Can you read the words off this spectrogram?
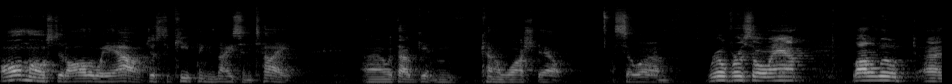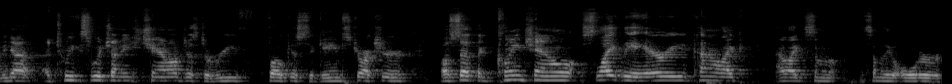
almost it all the way out just to keep things nice and tight uh, without getting kind of washed out. So um, real versatile amp. A lot of little, uh, they got a tweak switch on each channel just to refocus the gain structure. I'll set the clean channel slightly hairy, kind of like I like some some of the older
